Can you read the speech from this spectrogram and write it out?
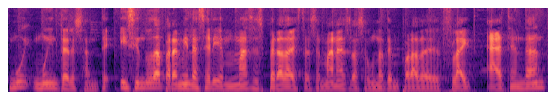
muy, muy interesante. Y sin duda para mí la serie más esperada esta semana es la segunda temporada de Flight Attendant.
